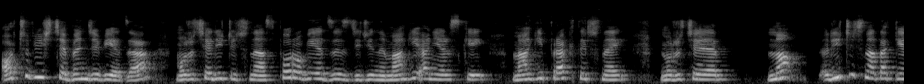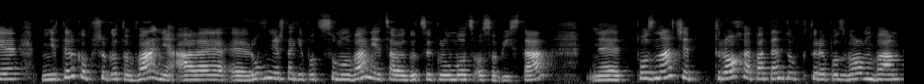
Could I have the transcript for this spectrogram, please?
Oczywiście będzie wiedza, możecie liczyć na sporo wiedzy z dziedziny magii anielskiej, magii praktycznej. Możecie no, liczyć na takie nie tylko przygotowanie, ale e, również takie podsumowanie całego cyklu Moc Osobista. E, poznacie trochę patentów, które pozwolą Wam,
